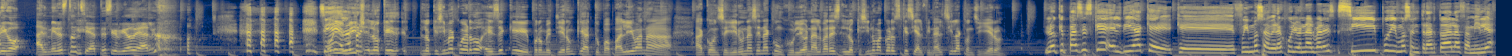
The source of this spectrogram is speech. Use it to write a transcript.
digo, al menos tu ansiedad te sirvió de algo. Sí, Oye, Mitch, lo que, lo que sí me acuerdo es de que prometieron que a tu papá le iban a, a conseguir una cena con Julián Álvarez. Lo que sí no me acuerdo es que si al final sí la consiguieron. Lo que pasa es que el día que, que fuimos a ver a Julián Álvarez, sí pudimos entrar toda la familia.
